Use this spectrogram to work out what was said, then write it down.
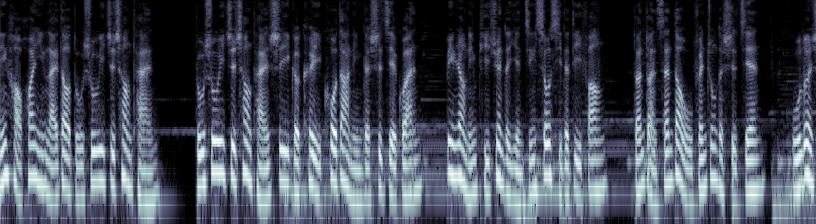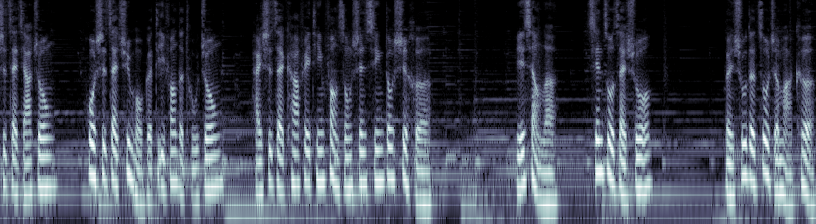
您好，欢迎来到读书益智畅谈。读书益智畅谈是一个可以扩大您的世界观，并让您疲倦的眼睛休息的地方。短短三到五分钟的时间，无论是在家中，或是在去某个地方的途中，还是在咖啡厅放松身心，都适合。别想了，先做再说。本书的作者马克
